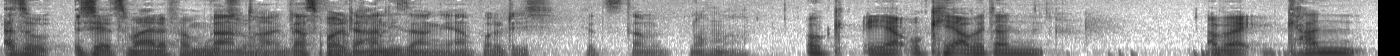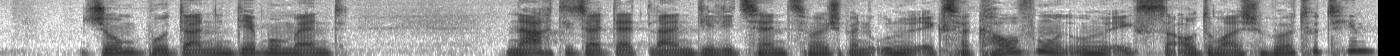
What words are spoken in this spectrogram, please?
Also ist jetzt meine Vermutung. Beantragen. Das wollte Andi sagen, ja, wollte ich jetzt damit nochmal. Okay, ja, okay, aber dann. Aber kann Jumbo dann in dem Moment nach dieser Deadline die Lizenz zum Beispiel an Uno X verkaufen und Uno X ist ein automatisches World Tour Team?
